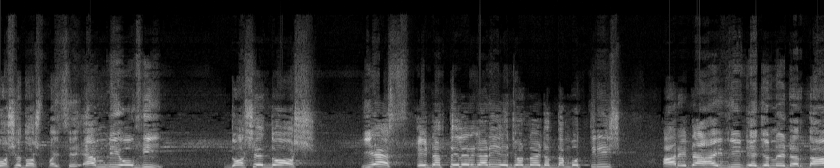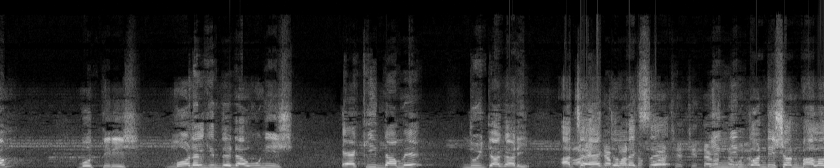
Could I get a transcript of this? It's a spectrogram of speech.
দশে দশ পাইছে। এমডি ওভি দশে দশ। ইয়েস এটা তেলের গাড়ি, এজন্য এটার দাম বত্রিশ। আর এটা হাইব্রিড এজন্য এটার দাম বত্রিশ। মডেল কিন্তু এটা উনিশ। একই দামে দুইটা গাড়ি। আচ্ছা একজন লেখছে ইঞ্জিন কন্ডিশন ভালো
